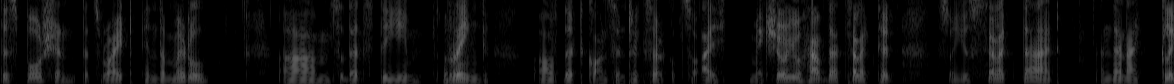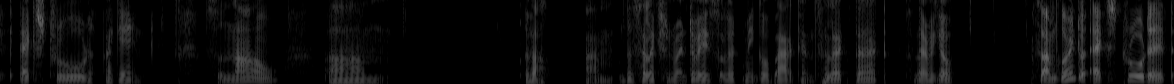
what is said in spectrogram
this portion that's right in the middle. Um, so that's the ring of that concentric circle. So I make sure you have that selected. So you select that and then I click extrude again. So now, um, well, um, the selection went away. So let me go back and select that. So there we go. So I'm going to extrude it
